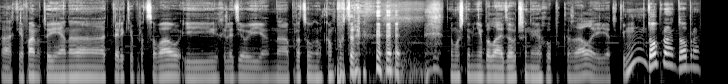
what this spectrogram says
так я памятаю я на тэлеке працаваў і глядзеў яе на працоўным кампутары Таму што мне была дзяўчына яго показала і я такі добра добра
